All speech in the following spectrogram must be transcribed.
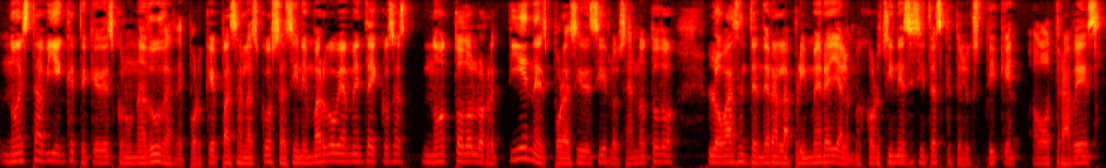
no está bien que te quedes con una duda de por qué pasan las cosas. Sin embargo, obviamente hay cosas, no todo lo retienes, por así decirlo. O sea, no todo lo vas a entender a la primera y a lo mejor sí necesitas que te lo expliquen otra vez.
